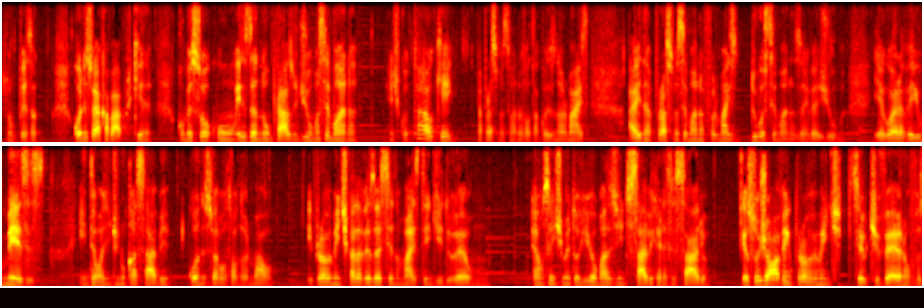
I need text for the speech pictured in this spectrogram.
tu não pensa quando isso vai acabar, porque começou com eles dando um prazo de uma semana. A gente ficou, tá, ok, na próxima semana voltar coisas normais. Aí na próxima semana foram mais duas semanas ao invés de uma. E agora veio meses. Então a gente nunca sabe quando isso vai voltar ao normal. E provavelmente cada vez vai sendo mais estendido. É um, é um sentimento horrível, mas a gente sabe que é necessário. Eu sou jovem, provavelmente se eu tiver, eu não vou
